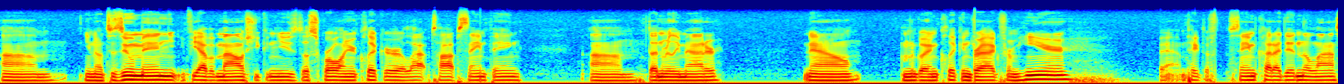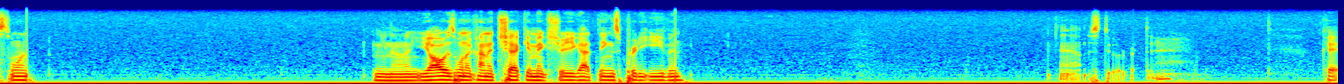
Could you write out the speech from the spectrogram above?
Um, you know, to zoom in, if you have a mouse, you can use the scroll on your clicker, a laptop, same thing. Um, doesn't really matter. Now, I'm going to go ahead and click and drag from here. Bam, take the same cut I did in the last one. You know, you always want to kind of check and make sure you got things pretty even. Yeah, I'll just do it right there. Okay.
